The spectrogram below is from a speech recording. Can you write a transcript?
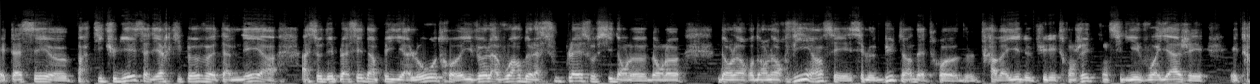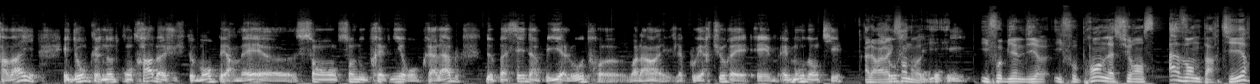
est assez euh, particulier, c'est-à-dire qu'ils peuvent être amenés à, à se déplacer d'un pays à l'autre. Ils veulent avoir de la souplesse aussi dans le dans le dans leur dans leur vie. Hein. C'est c'est le but hein, d'être de travailler depuis l'étranger, de concilier voyage et, et travail. Et donc notre contrat, bah, justement, permet sans sans nous prévenir au préalable de passer d'un pays à l'autre. voilà, et la couverture est, est, est monde entier. Alors Alexandre, il, faut bien le dire, il faut prendre l'assurance avant de partir.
